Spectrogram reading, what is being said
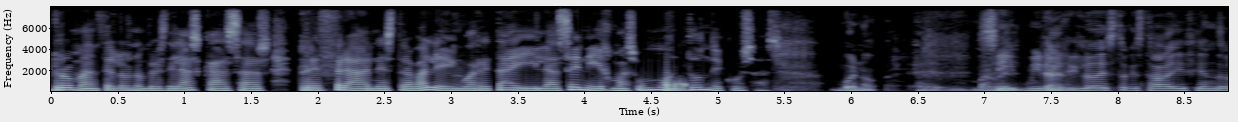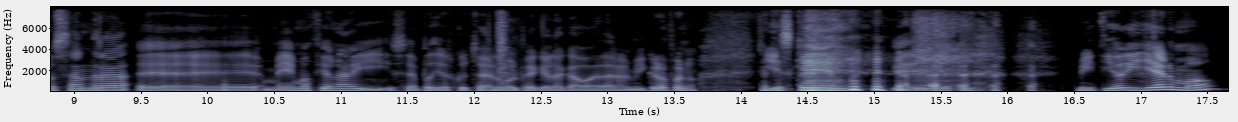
romances, los nombres de las casas, refranes, trabalenguas, retaílas, enigmas, un montón de cosas. Bueno, eh, sí, mira, al hilo de esto que estaba diciendo Sandra, eh, me he emocionado y se ha podido escuchar golpe que le acabo de dar al micrófono. Y es que eh, mi tío Guillermo,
